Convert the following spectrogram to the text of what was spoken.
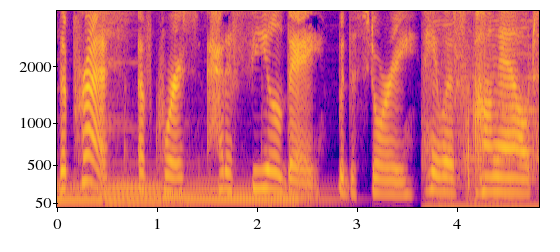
The press, of course, had a field day with the story. He was hung out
